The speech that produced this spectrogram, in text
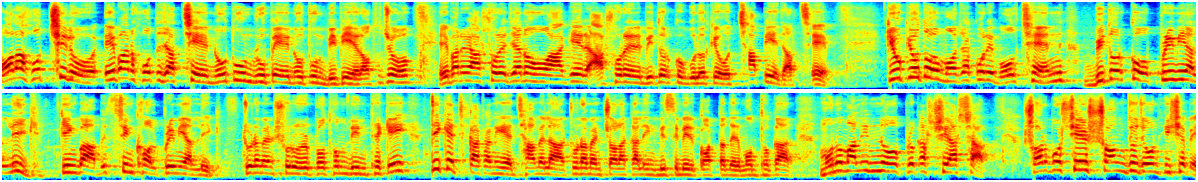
বলা হচ্ছিল এবার হতে যাচ্ছে নতুন রূপে নতুন বিপিএল, অথচ এবারের আসরে যেন আগের আসরের বিতর্কগুলোকেও ছাপিয়ে যাচ্ছে। কেউ কেউ তো মজা করে বলছেন, বিতর্ক প্রিমিয়ার লিগ কিংবা বিশৃঙ্খল প্রিমিয়ার লিগ। টুর্নামেন্ট শুরুর প্রথম দিন থেকেই টিকিট কাটা নিয়ে ঝামেলা। টুর্নামেন্ট চলাকালীন বিসিবির কর্তাদের মধ্যকার মনোমালিন্য প্রকাশ্যে আসা। সর্বশেষ সংযোজন হিসেবে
